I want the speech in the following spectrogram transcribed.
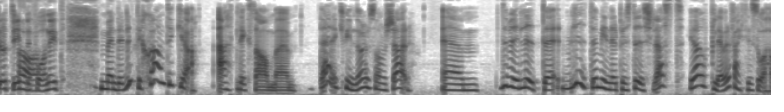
det låter ja. jättefånigt. Men det är lite skönt tycker jag att liksom, eh, det här är kvinnor som kör. Um, det blir lite, lite mindre prestigelöst. Jag upplever det faktiskt så.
